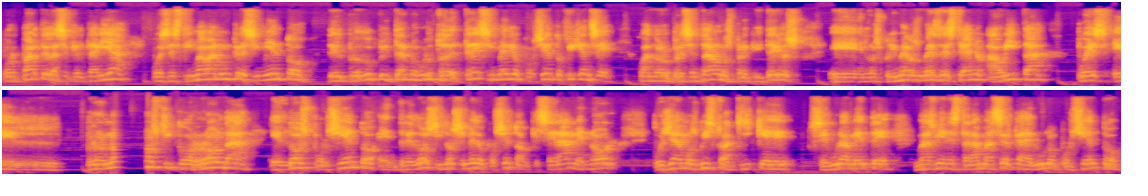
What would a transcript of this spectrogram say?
por parte de la Secretaría, pues estimaban un crecimiento del Producto Interno Bruto de 3,5%. Fíjense, cuando lo presentaron los precriterios en los primeros meses de este año, ahorita pues el pronóstico pronóstico ronda el 2%, entre 2 y 2,5%, aunque será menor, pues ya hemos visto aquí que seguramente más bien estará más cerca del 1%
